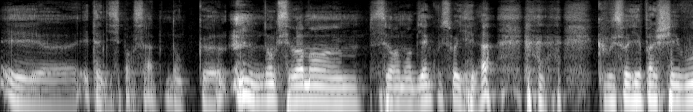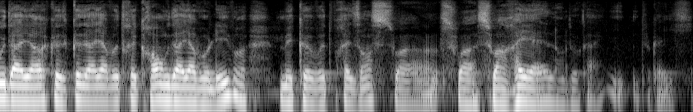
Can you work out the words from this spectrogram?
est, euh, indispensable. Donc, euh, donc c'est vraiment, c'est vraiment bien que vous soyez là, que vous soyez pas chez vous derrière, que, que, derrière votre écran ou derrière vos livres, mais que votre présence soit, soit, soit réelle en tout cas, en tout cas ici.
